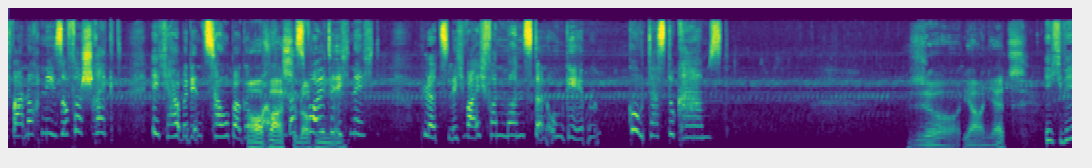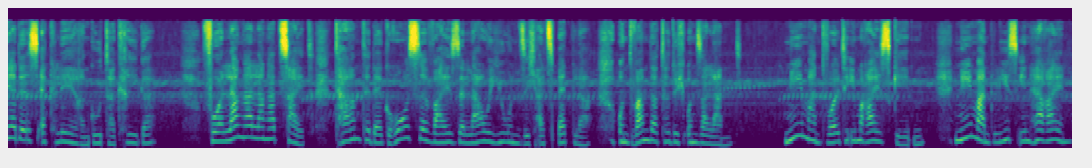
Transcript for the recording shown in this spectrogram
Ich war noch nie so verschreckt. Ich habe den Zauber gebrochen. Oh, warst du das noch wollte nie? ich nicht. Plötzlich war ich von Monstern umgeben. Gut, dass du kamst. So, ja, und jetzt? Ich werde es erklären, guter Krieger. Vor langer, langer Zeit tarnte der große, weise Lao Yun sich als Bettler und wanderte durch unser Land. Niemand wollte ihm Reis geben, niemand ließ ihn herein,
